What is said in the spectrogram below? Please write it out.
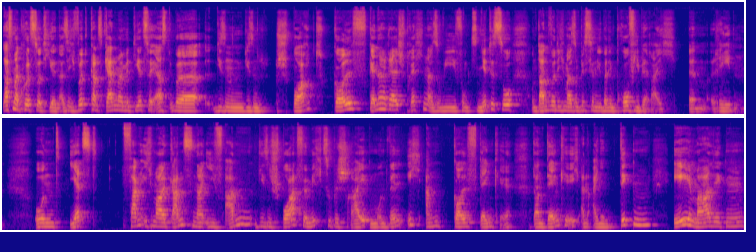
lass mal kurz sortieren. Also ich würde ganz gerne mal mit dir zuerst über diesen, diesen Sport Golf generell sprechen. Also wie funktioniert es so? Und dann würde ich mal so ein bisschen über den Profibereich ähm, reden. Und jetzt fange ich mal ganz naiv an, diesen Sport für mich zu beschreiben. Und wenn ich an Golf denke, dann denke ich an einen dicken, ehemaligen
